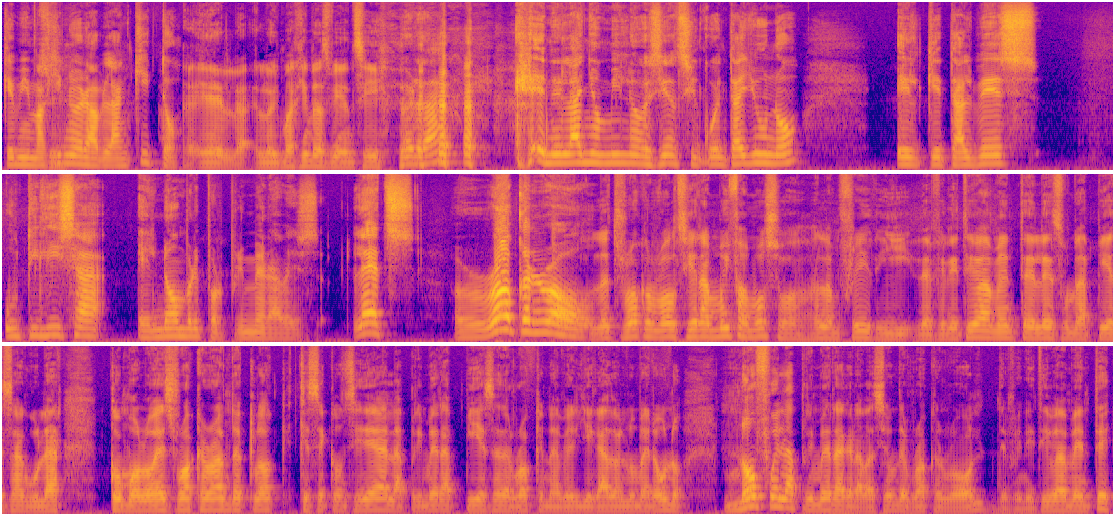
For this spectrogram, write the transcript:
que me imagino era blanquito. Eh, lo, imaginas bien, sí. ¿Verdad? en el año 1951, el que tal vez utiliza el nombre por primera vez. Let's rock and roll. Let's rock and roll sí era muy famoso Alan Freed y definitivamente él es una pieza angular como lo es Rock Around the Clock que se considera la primera pieza de rock en haber llegado al número uno. No fue la primera grabación de rock and roll definitivamente,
